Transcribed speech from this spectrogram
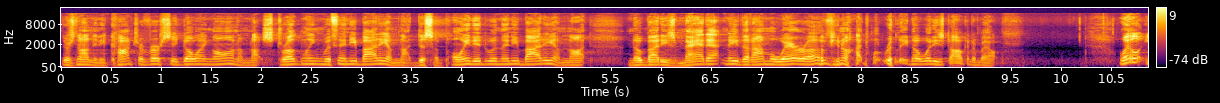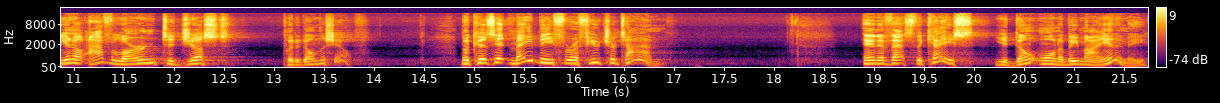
There's not any controversy going on. I'm not struggling with anybody. I'm not disappointed with anybody. I'm not. Nobody's mad at me that I'm aware of. You know, I don't really know what he's talking about. Well, you know, I've learned to just put it on the shelf because it may be for a future time. And if that's the case, you don't want to be my enemy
